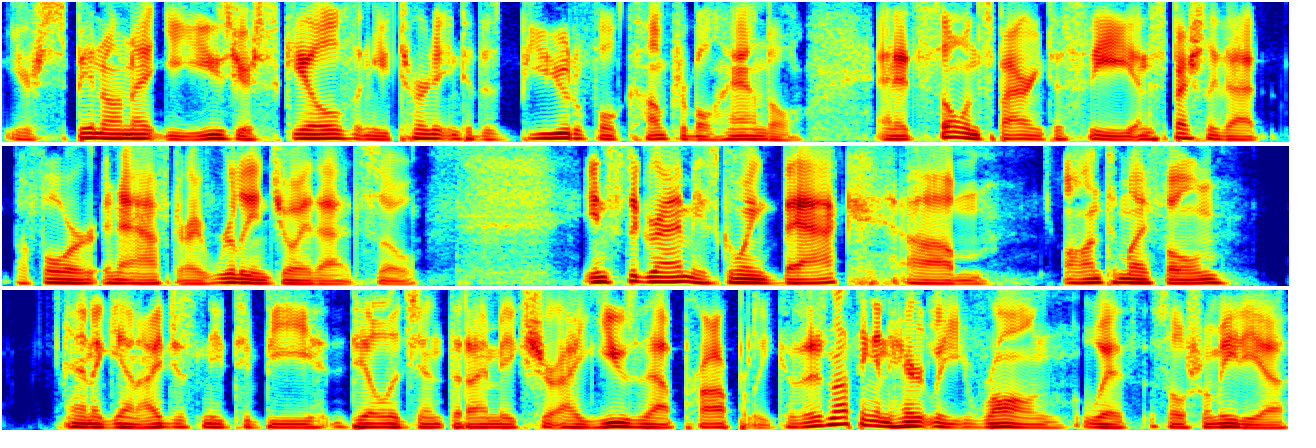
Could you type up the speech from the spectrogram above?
your spin on it you use your skills and you turn it into this beautiful comfortable handle and it's so inspiring to see and especially that before and after i really enjoy that so Instagram is going back um, onto my phone. And again, I just need to be diligent that I make sure I use that properly because there's nothing inherently wrong with social media.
